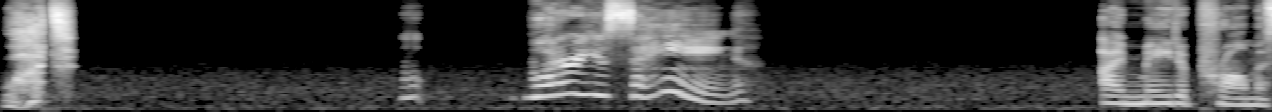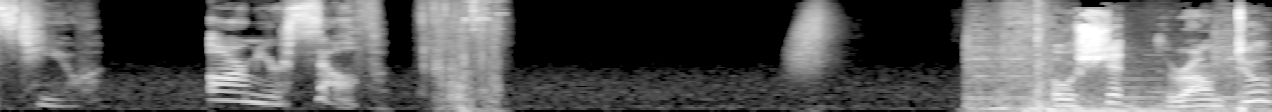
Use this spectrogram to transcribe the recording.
What? What are you saying? I made a promise to you. Arm yourself. Oh shit, round two?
